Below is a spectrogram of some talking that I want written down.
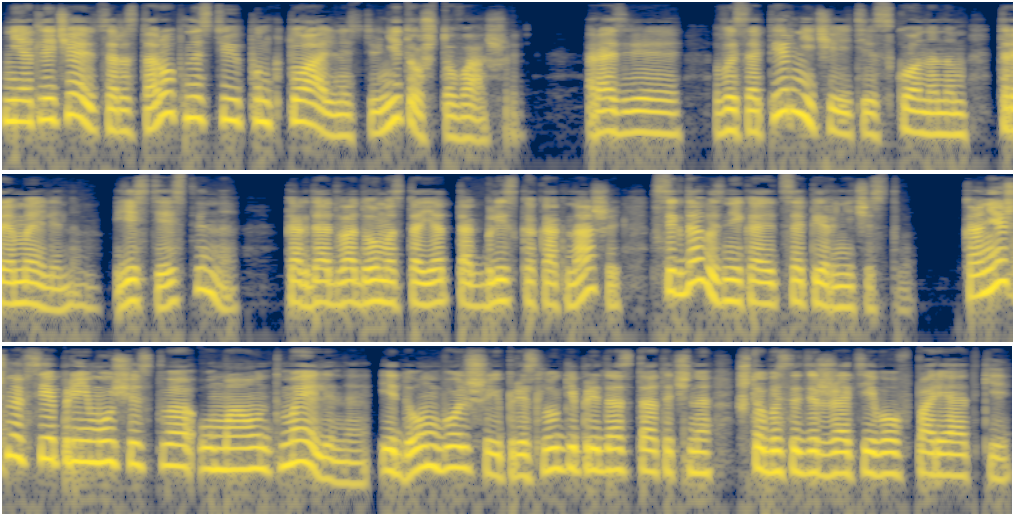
не отличаются расторопностью и пунктуальностью, не то что ваши. Разве вы соперничаете с Конаном Тремелином? Естественно. Когда два дома стоят так близко, как наши, всегда возникает соперничество. Конечно, все преимущества у Маунт-Меллина, и дом больше, и прислуги предостаточно, чтобы содержать его в порядке.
